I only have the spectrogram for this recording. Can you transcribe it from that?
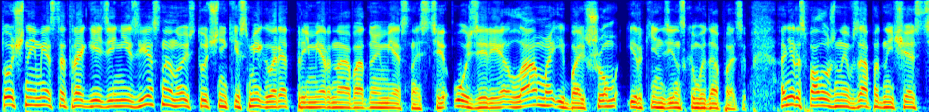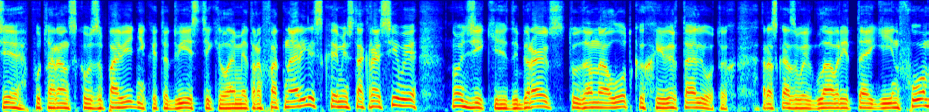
Точное место трагедии неизвестно, но источники СМИ говорят примерно об одной местности – озере Лама и Большом Иркиндинском водопаде. Они расположены в западной части Путаранского заповедника, это 200 километров от Норильска. Места красивые, но дикие. Добираются туда на лодках и вертолетах, рассказывает главред Тайги Инфо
